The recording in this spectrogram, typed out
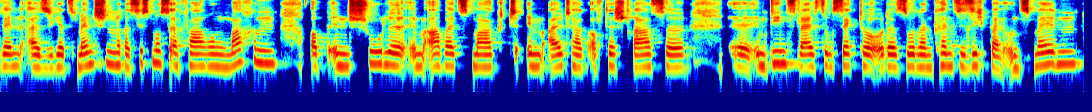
Wenn also jetzt Menschen Rassismuserfahrungen machen, ob in Schule, im Arbeitsmarkt, im Alltag auf der Straße, äh, im Dienstleistungssektor oder so, dann können sie sich bei uns melden.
